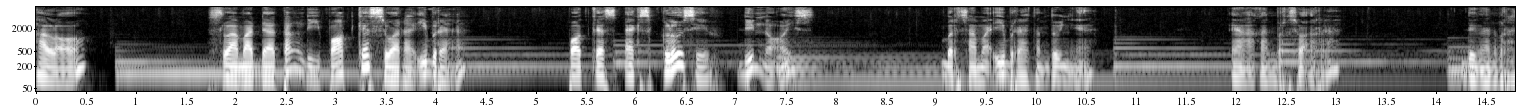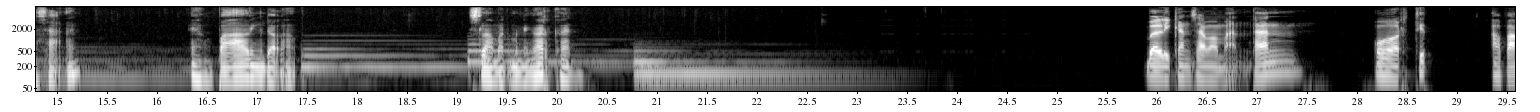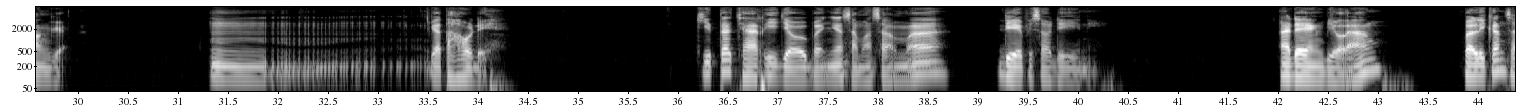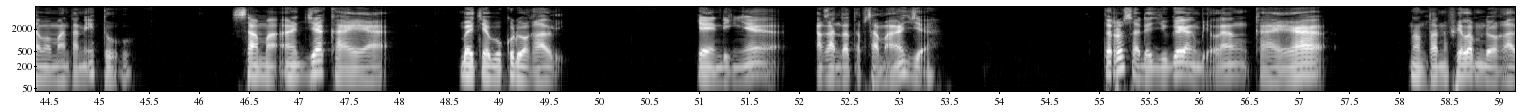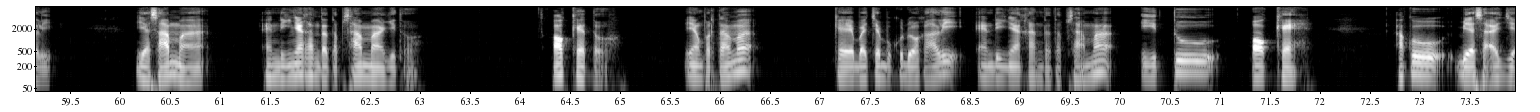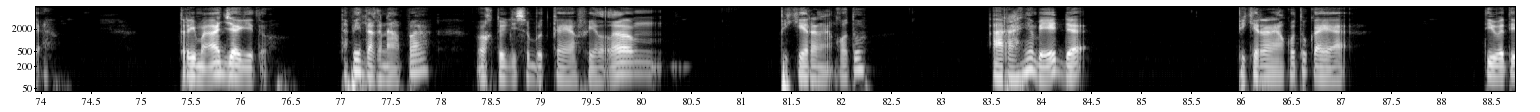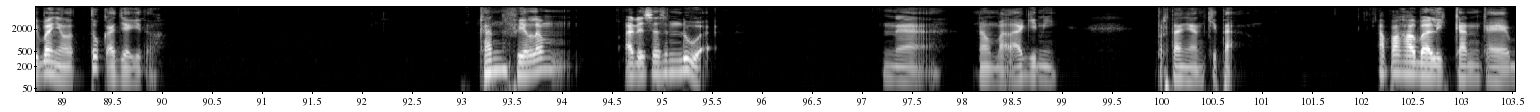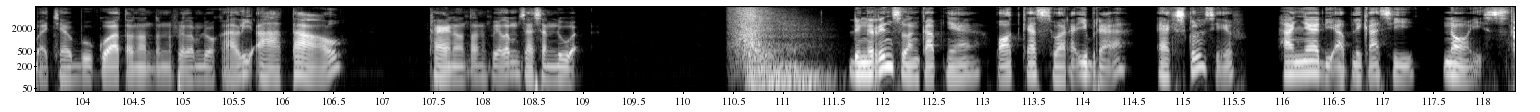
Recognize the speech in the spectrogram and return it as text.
Halo, selamat datang di podcast Suara Ibra, podcast eksklusif di Noise, bersama Ibra tentunya, yang akan bersuara dengan perasaan yang paling dalam. Selamat mendengarkan. balikan sama mantan worth it apa enggak? Hmm, nggak tahu deh. Kita cari jawabannya sama-sama di episode ini. Ada yang bilang balikan sama mantan itu sama aja kayak baca buku dua kali. Ya endingnya akan tetap sama aja. Terus ada juga yang bilang kayak nonton film dua kali. Ya sama, endingnya kan tetap sama gitu. Oke tuh. Yang pertama, kayak baca buku dua kali, endingnya kan tetap sama, itu oke. Aku biasa aja. Terima aja gitu. Tapi entah kenapa, waktu disebut kayak film, pikiran aku tuh arahnya beda pikiran aku tuh kayak tiba-tiba nyeletuk aja gitu. Kan film ada season 2. Nah, nambah lagi nih pertanyaan kita. Apakah balikan kayak baca buku atau nonton film dua kali atau kayak nonton film season 2? Dengerin selengkapnya podcast Suara Ibra eksklusif hanya di aplikasi Noise.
